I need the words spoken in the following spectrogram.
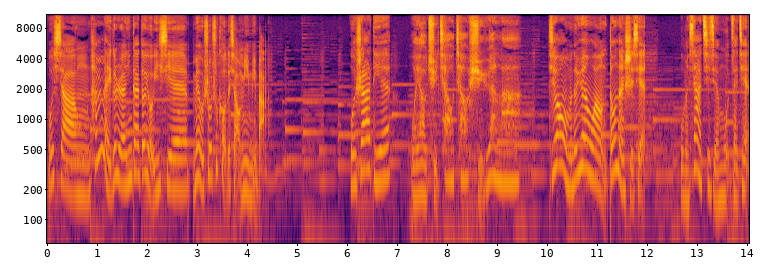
我想，他们每个人应该都有一些没有说出口的小秘密吧。我是阿蝶，我要去悄悄许愿啦！希望我们的愿望都能实现。我们下期节目再见。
